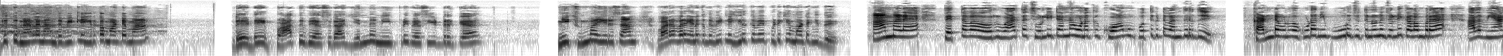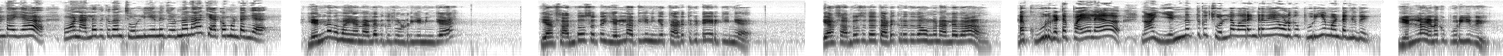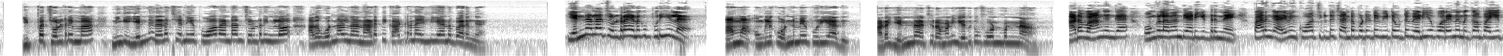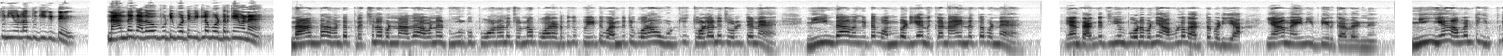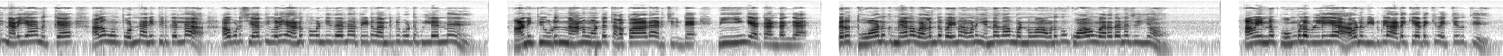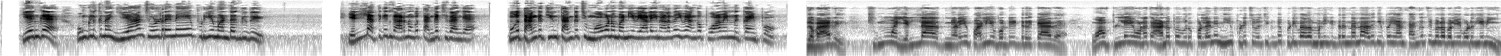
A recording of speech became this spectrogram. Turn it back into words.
இதுக்கு மேல நான் அந்த வீட்ல இருக்க மாட்டேமா டேய் டேய் பார்த்து பேசுடா. என்ன நீ இப்படி பேசிக்கிட்டு இருக்க? நீ சும்மா இரு சாம். வர வர எனக்கு இந்த வீட்ல இருக்கவே பிடிக்க மாட்டேங்குது. ஆமால பெத்தவ ஒரு வார்த்தை சொல்லிட்டான்னா உனக்கு கோபம் பொத்துக்கிட்டு வந்துருது. கண்டவளுவ கூட நீ ஊரு சுத்தணும்னு சொல்லி கிளம்புற. அதை வேண்டாயா? உன் நல்லதுக்கு தான் சொல்லியேன்னு சொன்னா கேட்க மாட்டேங்க. என்னதும்மா என் நல்லதுக்கு சொல்றீங்க நீங்க? என் சந்தோஷத்தை எல்லாத்தையும் நீங்க தடுத்துக்கிட்டே இருக்கீங்க. என் சந்தோஷத்தை தடுக்கிறது தான் உங்க நல்லதா? நான் கூறுகட்ட பயல. நான் என்னத்துக்கு சொல்ல வரேன்றதே உனக்கு புரிய மாட்டேங்குது. எல்லாம் எனக்கு புரியுது. இப்ப சொல்றேம்மா நீங்க என்ன நினைச்சு என்னைய போக வேண்டாம்னு சொல்றீங்களோ அதை ஒரு நாள் நான் நடத்தி காட்டுறேனா இல்லையான்னு பாருங்க. என்னெல்லாம் சொல்ற எனக்கு புரியல. ஆமா உங்களுக்கு ஒண்ணுமே புரியாது. அட என்ன ஆச்சு ரமணி எதுக்கு ஃபோன் பண்ணா? அட வாங்குங்க. உங்களை தான் தேடிக்கிட்டு இருந்தேன். பாருங்க இவன் கோச்சிக்கிட்டு சண்டை போட்டுட்டு வீட்டை விட்டு வெளியே போறேன்னு நினைக்கான் பையன் துணியெல்லாம் தூக்கிக்கிட்டு. நான் தான் கதவை பூட்டி போட்டு வீட்டுல போட்டிருக்கேன் இவனை. நான் தான் அவன்கிட்ட பிரச்சனை பண்ணாத அவனை டூருக்கு போனான்னு சொன்னா போற இடத்துக்கு போயிட்டு வந்துட்டு போறான் விட்டு தொலைன்னு சொல்லிட்டேனே. நீ தான் அவன்கிட்ட வம்படியா நிக்க நான் என்னத்த பண்ணேன் என் தங்கச்சியும் போன பண்ணி அவ்வளவு வருத்தப்படியா? ஏன் மைனி இப்படி இருக்கவன்னு நீ ஏன் அவன்கிட்ட இப்படி நிறையா நிக்க? அதான் உன் பொண்ணு அனுப்பியிருக்கல அவ கூட சேர்த்து வரையும் அனுப்ப வேண்டியதானே போயிட்டு வந்துட்டு போட்டு பிள்ளைன்னு? அனுப்பி விடுன்னு நானும் உன்ட்ட தலைப்பாட அடிச்சுக்கிட்டேன். நீயும் கேட்காண்டங்க. வேற தோளுக்கு மேல வளர்ந்த பையன் அவனை என்னதான் பண்ணுவான்? அவனுக்கும் கோபம் வரதானே செய்யும். அவன் என்ன பொம்பளை பிள்ளையா? அவனை வீட்டுக்குள்ள அடக்கி அடக்கி வைக்கிறதுக்கு. ஏங்க உங்களுக்கு நான் ஏன் சொல்றேனே புரிய மாட்டேங்குது. எல்லாத்துக்கும் காரணம் உங்க தங்கச்சி தாங்க. உங்க தங்கச்சியும் தங்கச்சி மோகனம் பண்ணி வேலையினால தான் இவன் அங்க போவேன்னு நிக்கான் இப்போ. இங்க பாரு சும்மா எல்லாருக்கு மேலயும் பழிய போட்டுட்டு இருக்காத. உன் பிள்ளைய உனக்கு அனுப்ப விருப்பம் இல்லைன்னு நீ பிடிச்சு வச்சுக்கிட்டு பிடிவாதம் பண்ணிக்கிட்டு இருந்தா அதுக்கு இப்ப என் தங்கச்சி மேல பழிய போடுவிய நீ?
